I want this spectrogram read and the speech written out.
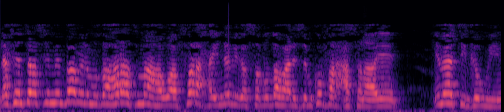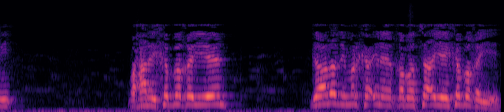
laakiin taasi min baabi almudaaharaat maaha waa faraxay nebiga sala allahu alay slam ku farxasnaayeen imaatinka u yimi. Waxaanay ka baqayeen gaaladii marka inay qabato ayay ka baqayeen.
